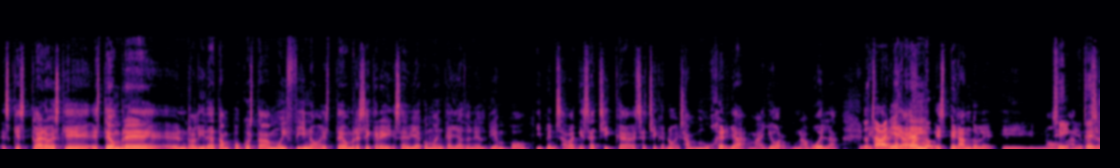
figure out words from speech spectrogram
es que es claro, es que este hombre en realidad tampoco estaba muy fino. Este hombre se, creía, se había como encallado en el tiempo y pensaba que esa chica, esa chica, no, esa mujer ya mayor, una abuela, ¿Lo estaría esperando? ahí esperándole. Y no, sí, entonces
